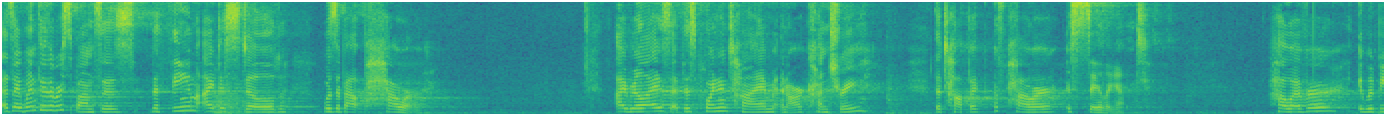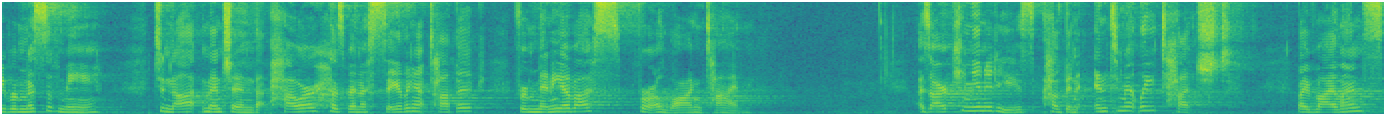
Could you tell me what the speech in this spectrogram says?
As I went through the responses, the theme I distilled was about power. I realize at this point in time in our country, the topic of power is salient. However, it would be remiss of me to not mention that power has been a salient topic for many of us for a long time. As our communities have been intimately touched by violence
